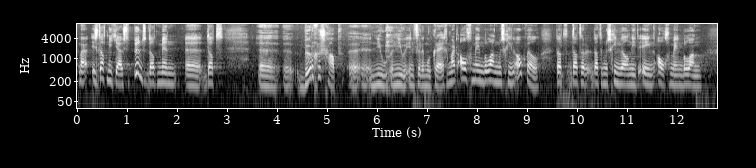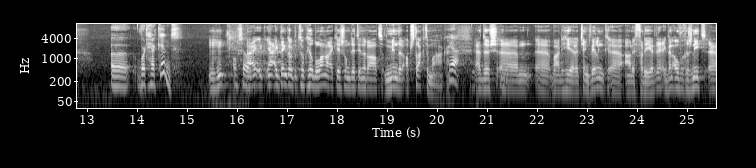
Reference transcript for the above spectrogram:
maar is dat niet juist het punt? Dat men uh, dat uh, uh, burgerschap een, nieuw, een, nieuwe invulling moet krijgen. Maar het algemeen belang misschien ook wel. Dat, dat, er, dat er misschien wel niet één algemeen belang wordt herkend. Mm -hmm. ja, ik, ja, ik denk ook dat het ook heel belangrijk is om dit inderdaad minder abstract te maken. Ja. dus uh, uh, waar de heer Cenk Willink uh, aan refereerde. Ik ben overigens niet uh,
